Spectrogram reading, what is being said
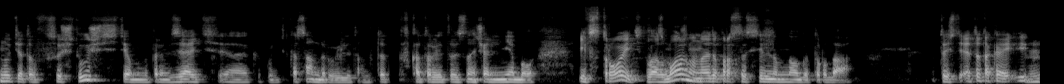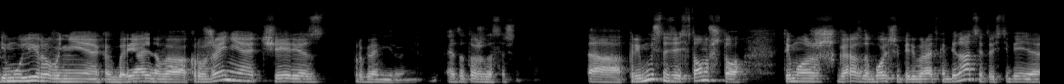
это в существующую систему, например, взять э, какую-нибудь Кассандру или там, в которой это изначально не было, и встроить, возможно, но это просто сильно много труда. То есть это такое mm-hmm. эмулирование как бы реального окружения через программирование. Это тоже достаточно а, преимущество здесь в том, что ты можешь гораздо больше перебирать комбинации, то есть тебе, э,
